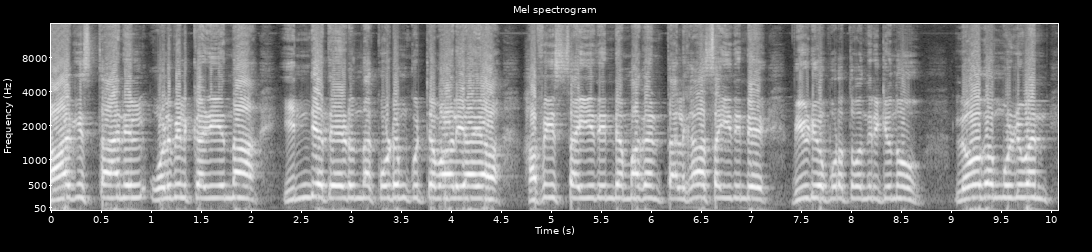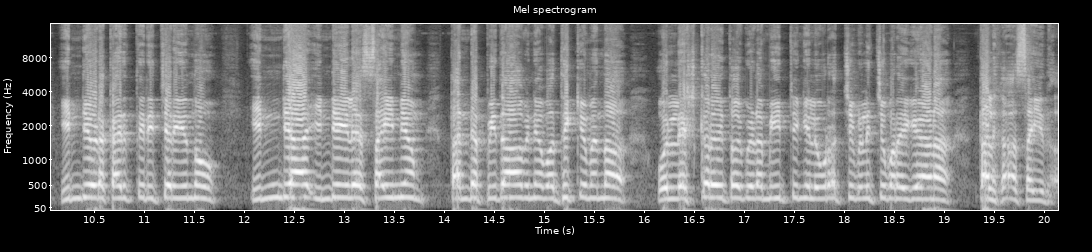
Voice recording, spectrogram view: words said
പാകിസ്ഥാനിൽ ഒളിവിൽ കഴിയുന്ന ഇന്ത്യ തേടുന്ന കൊടും കുറ്റവാളിയായ ഹഫീസ് സയ്യിദിന്റെ മകൻ തൽഹ സയ്യിദിന്റെ വീഡിയോ പുറത്തു വന്നിരിക്കുന്നു. ലോകം മുഴുവൻ ഇന്ത്യയുടെ കരുത്തിരിച്ചറിയുന്നു. ഇന്ത്യ ഇന്ത്യയിലെ സൈന്യം തന്റെ പിതാവിനെ വധിക്കുമെന്ന് ഒരു ലഷ്കർ ഇ തോബിയുടെ മീറ്റിംഗിൽ ഉറച്ചു വിളിച്ചു പറയുകയാണ് തൽഹ സയ്യിദ്.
